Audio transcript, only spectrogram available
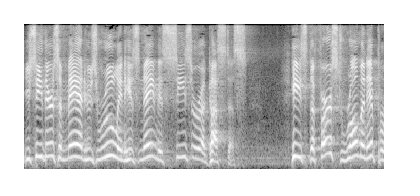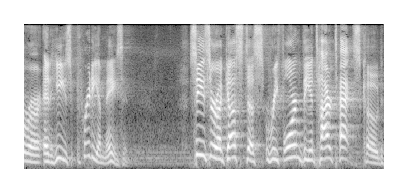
You see, there's a man who's ruling, his name is Caesar Augustus. He's the first Roman emperor, and he's pretty amazing. Caesar Augustus reformed the entire tax code.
